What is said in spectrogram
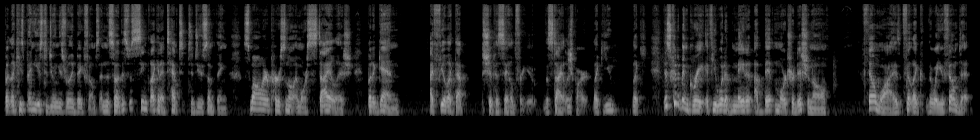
but like he's been used to doing these really big films, and so this was seemed like an attempt to do something smaller, personal, and more stylish. But again, I feel like that ship has sailed for you. The stylish part, like you, like this could have been great if you would have made it a bit more traditional, film wise, like the way you filmed it,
